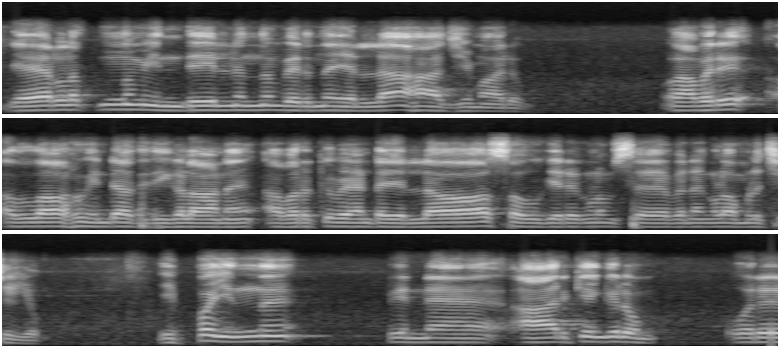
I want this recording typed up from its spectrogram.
കേരളത്തിൽ നിന്നും ഇന്ത്യയിൽ നിന്നും വരുന്ന എല്ലാ ഹാജിമാരും അവർ അള്ളാഹുവിന്റെ അതിഥികളാണ്. അവർക്ക് വേണ്ട എല്ലാ സൗകര്യങ്ങളും സേവനങ്ങളും നമ്മൾ ചെയ്യും. ഇപ്പോൾ ഇന്ന് പിന്നെ ആർക്കെങ്കിലും ഒരു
